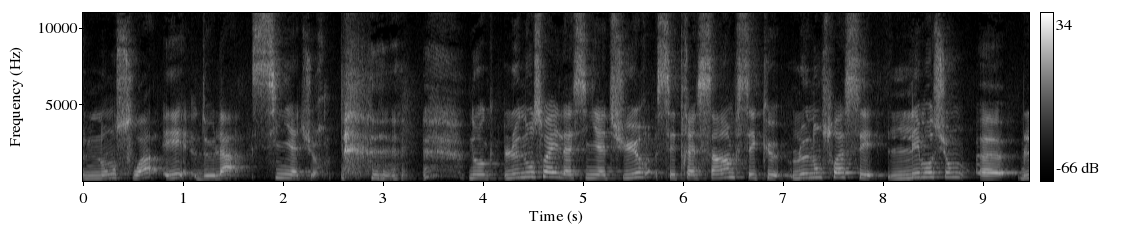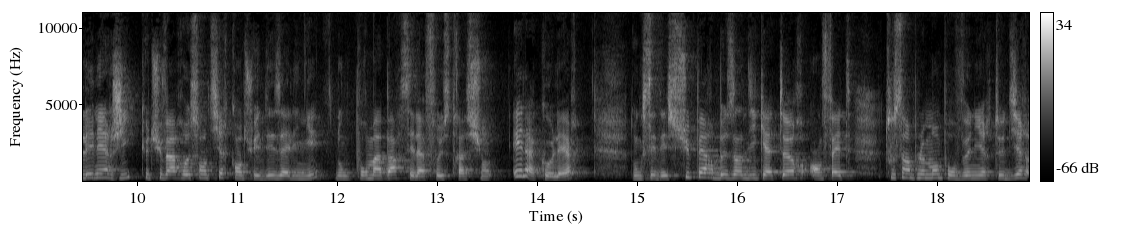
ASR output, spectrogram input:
non-soi et de la signature. Donc, le non-soi et la signature, c'est très simple, c'est que le non-soi, c'est l'émotion, euh, l'énergie que tu vas ressentir quand tu es désaligné. Donc, pour ma part, c'est la frustration et la colère. Donc, c'est des superbes indicateurs, en fait, tout simplement pour venir te dire,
